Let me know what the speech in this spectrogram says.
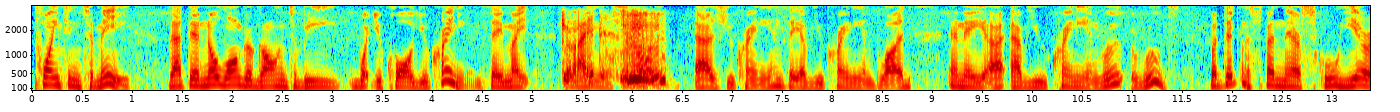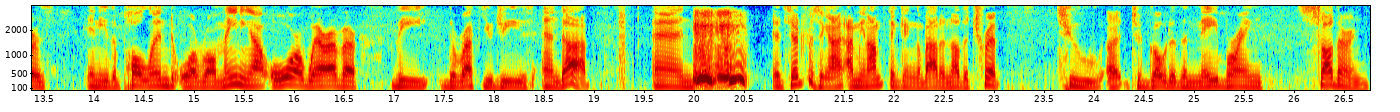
pointing to me that they're no longer going to be what you call Ukrainians. They might they Right. may have started as Ukrainians. They have Ukrainian blood and they uh, have Ukrainian roo- roots, but they're going to spend their school years in either Poland or Romania or wherever the the refugees end up. And hmm it's interesting. I, I mean, I'm thinking about another trip to uh, to go to the neighboring southern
